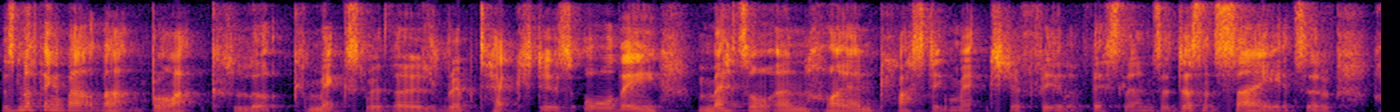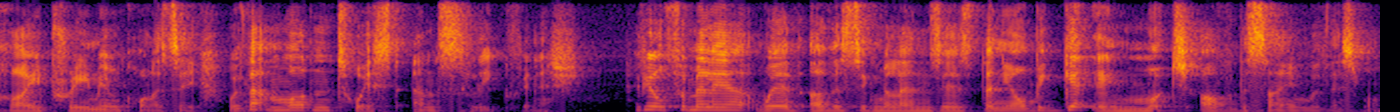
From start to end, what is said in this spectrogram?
There's nothing about that black look mixed with those rib textures or the metal and high-end plastic mixture feel of this lens. It doesn't say it's of high premium quality with that modern twist and sleek finish. If you're familiar with other Sigma lenses, then you'll be getting much of the same with this one.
